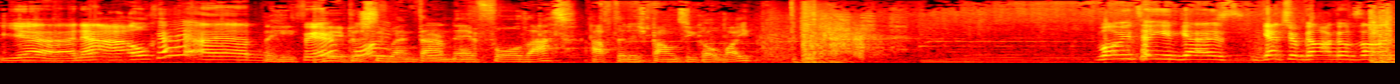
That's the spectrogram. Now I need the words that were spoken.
Yeah. Uh, okay. Uh, Like he purposely point, went down there for that after his bounty got wiped. What are we thinking, guys? Get your goggles on.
